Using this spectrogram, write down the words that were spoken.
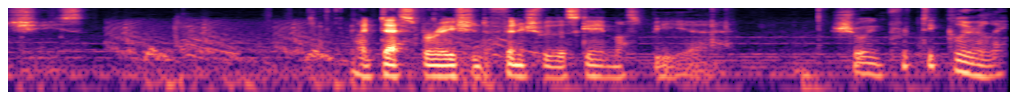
Jeez. My desperation to finish with this game must be uh, showing pretty clearly.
